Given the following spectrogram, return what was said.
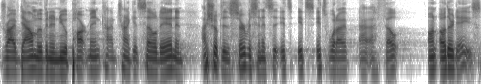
drive down, move in a new apartment, kind of trying to get settled in. And I show up to the service, and it's, it's, it's, it's what I, I felt on other days.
